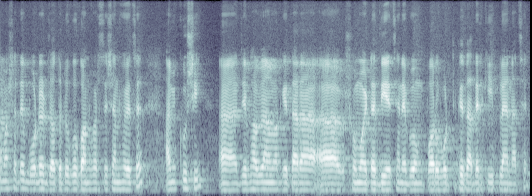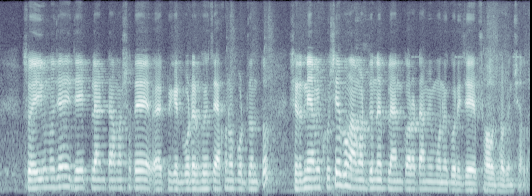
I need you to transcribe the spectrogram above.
আমার সাথে বোর্ডের যতটুকু কনভারসেশন হয়েছে, আমি খুশি যেভাবে আমাকে তারা সময়টা দিয়েছেন এবং পরবর্তীতে তাদের কি প্ল্যান আছে। সো এই অনুযায়ী যে প্ল্যানটা আমার সাথে ক্রিকেট বোর্ডের হয়েছে এখনও পর্যন্ত, সেটা নিয়ে আমি খুশি এবং আমার জন্য প্ল্যান করাটা আমি মনে করি যে সহজ হবে ইনশাল্লাহ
